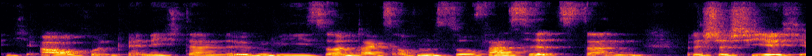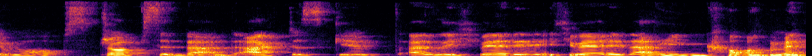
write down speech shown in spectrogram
Ich auch. Und wenn ich dann irgendwie sonntags auf dem Sofa sitze, dann recherchiere ich immer, ob es Jobs in der Antarktis gibt. Also ich werde, ich werde da hinkommen.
